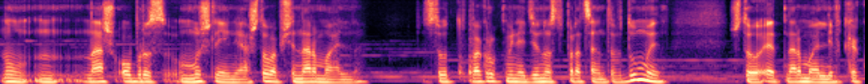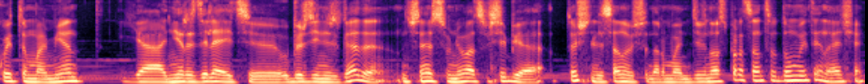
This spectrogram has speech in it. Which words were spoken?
ну, наш образ мышления. А что вообще нормально? То есть вот вокруг меня 90% думает, что это нормально. И в какой-то момент я, не разделяя эти убеждения и взгляды, начинаю сомневаться в себе. А точно ли со мной все нормально? 90% думает иначе.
